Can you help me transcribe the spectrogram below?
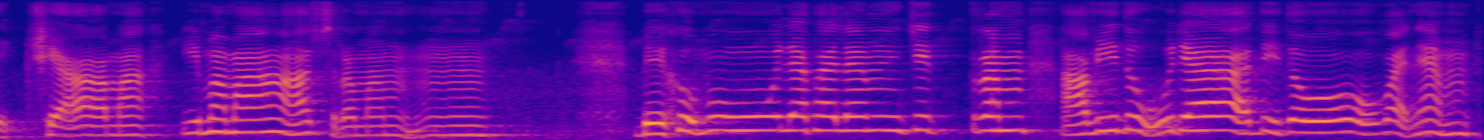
തിക്ഷ്യാമ ഇമമാശ്രമം. ബഹുമൂലഫലം ചിത്രം അവിദൂരാതിതോ വനം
